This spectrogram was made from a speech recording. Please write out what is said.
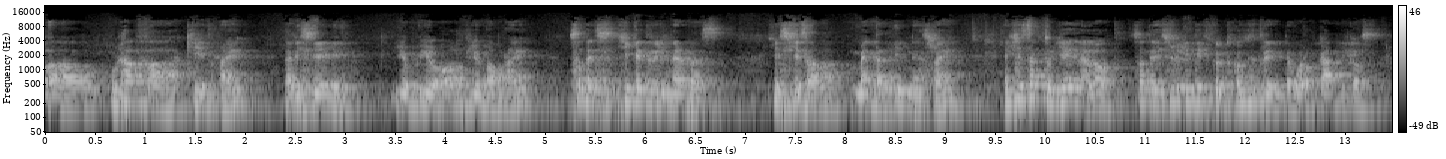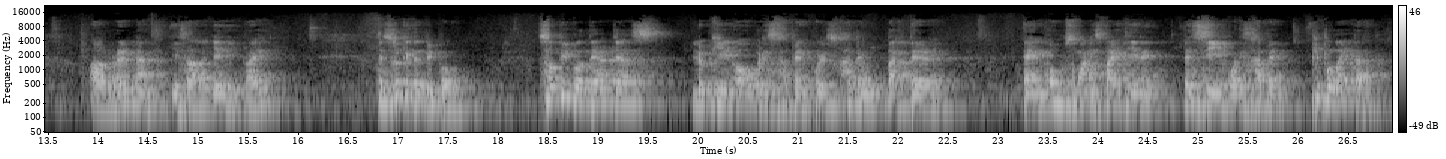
uh, we have a kid, right, that is yelling. You, you, all of you know, right? Sometimes he gets really nervous. It's his uh, mental illness, right? And he starts to yell a lot. Sometimes it's really difficult to concentrate in the Word of God because our remnant is uh, yelling, right? Just look at the people. Some people, they are just looking, oh, what is happening? What is happening back there? And oh, someone is fighting, and let's see what is happening. People like that.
